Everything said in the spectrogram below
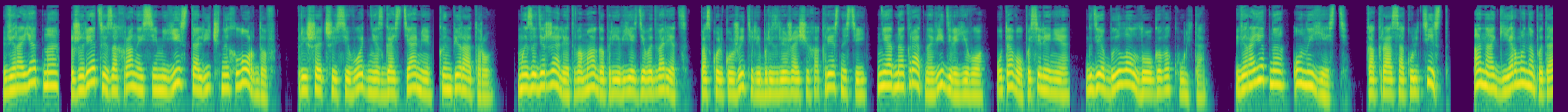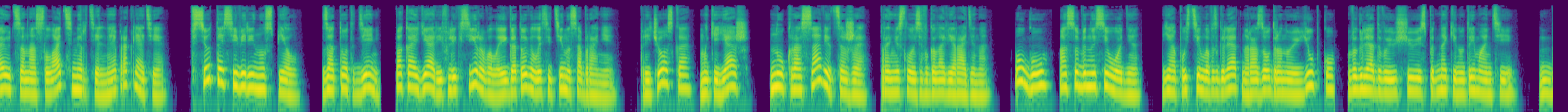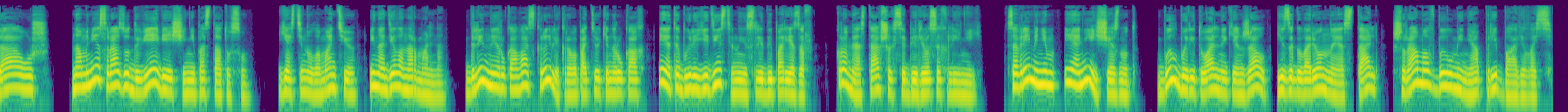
Вероятно, жрец из охраны семьи столичных лордов, пришедший сегодня с гостями к императору. Мы задержали этого мага при въезде во дворец, поскольку жители близлежащих окрестностей неоднократно видели его у того поселения, где было логово культа. Вероятно, он и есть. Как раз оккультист, а на Германа пытаются наслать смертельное проклятие. Все-то Северин успел. За тот день, пока я рефлексировала и готовилась идти на собрание. Прическа, макияж. Ну, красавица же, пронеслось в голове Радина. Угу, особенно сегодня. Я опустила взгляд на разодранную юбку, выглядывающую из-под накинутой мантии. Да уж, на мне сразу две вещи не по статусу. Я стянула мантию и надела нормально. Длинные рукава скрыли кровоподтеки на руках, и это были единственные следы порезов, кроме оставшихся белесых линий. Со временем и они исчезнут. Был бы ритуальный кинжал и заговоренная сталь, шрамов бы у меня прибавилось.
